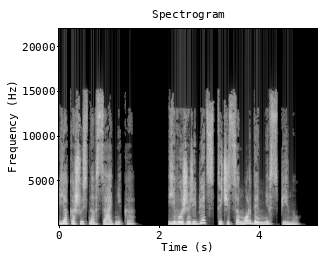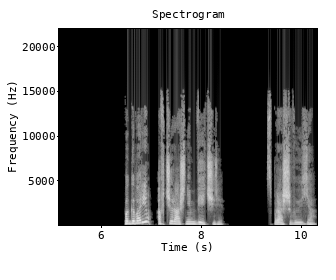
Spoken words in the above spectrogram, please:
Я кашусь на всадника, его жеребец тычется мордой мне в спину. «Поговорим о вчерашнем вечере?» — спрашиваю я.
